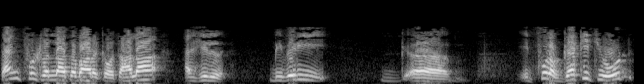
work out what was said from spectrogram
thankful to Allah ta'ala and he'll be very uh, in full of gratitude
